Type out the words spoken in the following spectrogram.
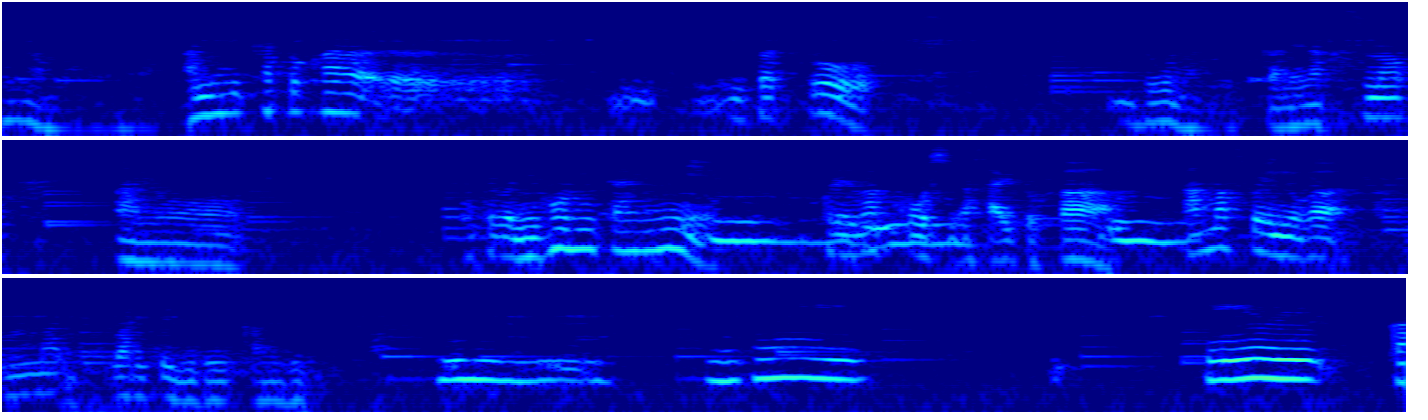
ー、なんだろうな、アメリカとかうんだと、どうなんですかね、なんかその、あのー、例えば日本みたいに、これはこうしなさいとか、うん。あんまそういうのが、あんまり割と緩い感じですか？うん。ゆるいっていうか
